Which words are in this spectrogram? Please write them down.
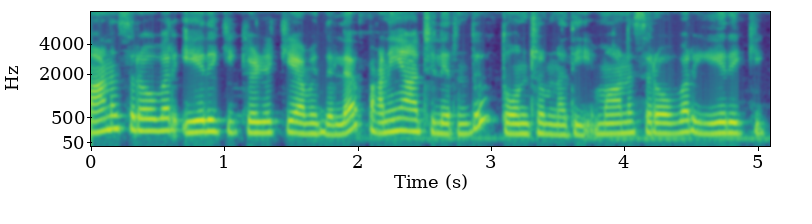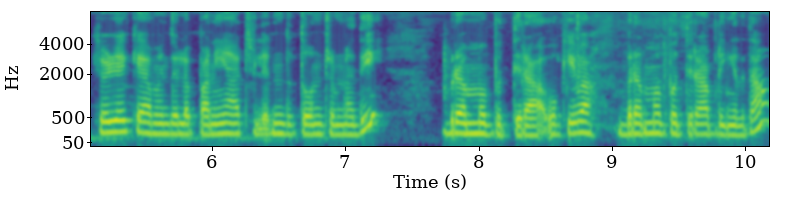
மானசரோவர் ஏரிக்கு கிழக்கே அமைந்துள்ள பனியாற்றிலிருந்து தோன்றும் நதி. மானசரோவர் ஏரிக்கு கிழக்கே அமைந்துள்ள பனியாற்றிலிருந்து தோன்றும் நதி பிரம்மபுத்திரா. ஓகேவா பிரம்மபுத்திரா அப்படிங்கிறது தான்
